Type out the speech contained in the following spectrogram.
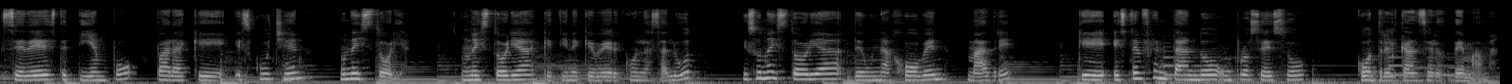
ceder este tiempo para que escuchen una historia. Una historia que tiene que ver con la salud. Es una historia de una joven madre que está enfrentando un proceso contra el cáncer de mama.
